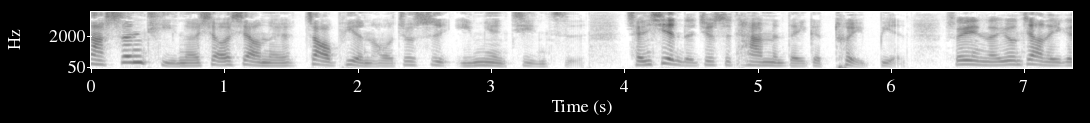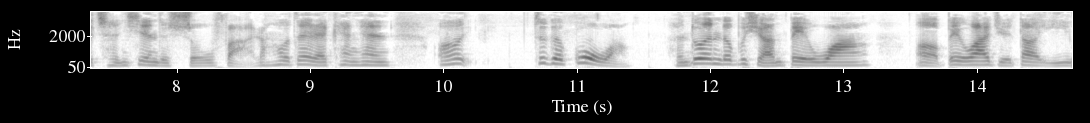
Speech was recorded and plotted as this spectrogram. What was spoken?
那身体呢？肖像呢？照片哦，就是一面镜子，呈现的就是他们的一个蜕变。所以呢，用这样的一个呈现的手法，然后再来看看哦，这个过往，很多人都不喜欢被挖哦，被挖掘到以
